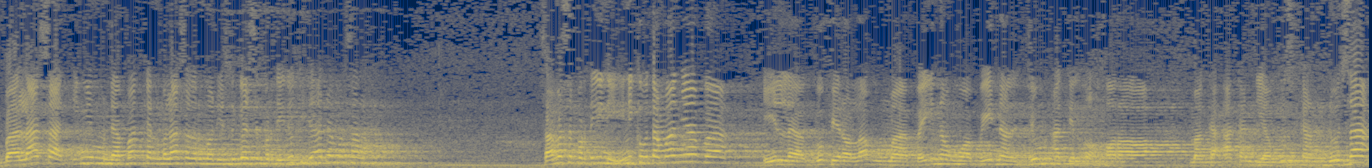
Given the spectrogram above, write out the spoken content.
balasan, ingin mendapatkan balasan rumah di surga seperti itu tidak ada masalah. Sama seperti ini. Ini keutamaannya apa? Illa ghufirallahu ma bainahu wa bainal jum'atil ukhra. Maka akan dihapuskan dosa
